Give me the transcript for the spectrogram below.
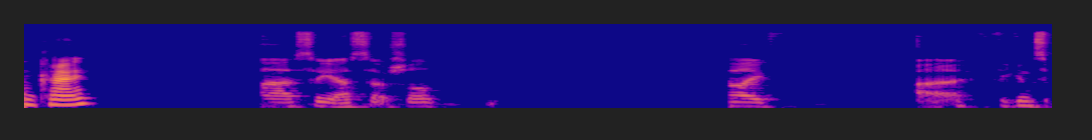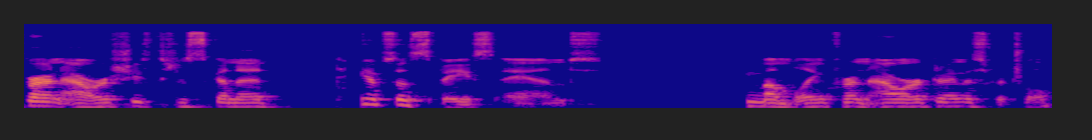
Okay. Uh, so yeah, so she'll like uh, if you can spare an hour, she's just gonna take up some space and be mumbling for an hour during this ritual.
